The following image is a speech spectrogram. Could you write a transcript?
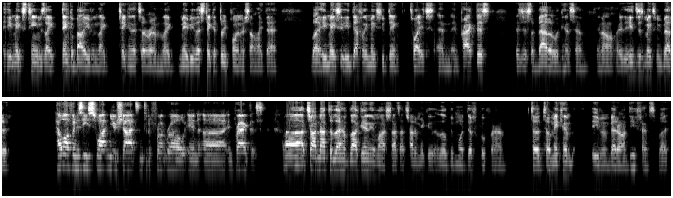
he makes teams like think about even like taking it to the rim. Like maybe let's take a three point or something like that. But he makes you, he definitely makes you think twice. And in practice, it's just a battle against him. You know, he just makes me better. How often is he swatting your shots into the front row in uh, in practice? Uh, I try not to let him block any of my shots. I try to make it a little bit more difficult for him to to make him even better on defense. But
